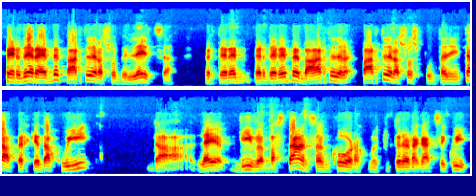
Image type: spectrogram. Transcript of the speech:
perderebbe parte della sua bellezza, perderebbe, perderebbe parte, della, parte della sua spontaneità, perché da qui da, lei vive abbastanza ancora, come tutte le ragazze qui,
